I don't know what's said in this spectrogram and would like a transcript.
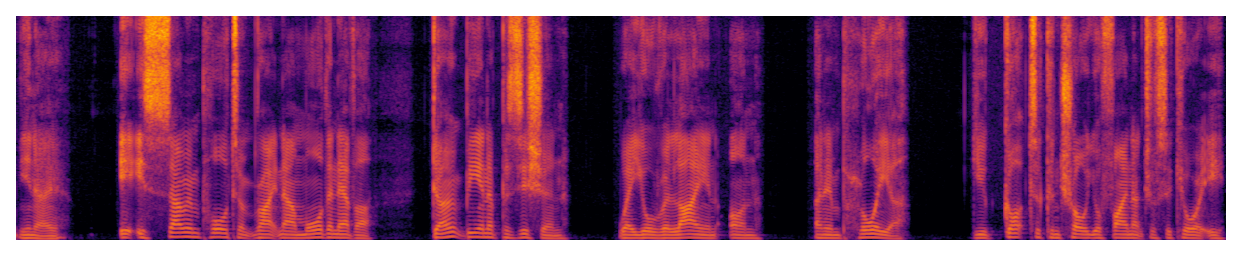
You know, it is so important right now more than ever. Don't be in a position where you're relying on an employer. You've got to control your financial security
